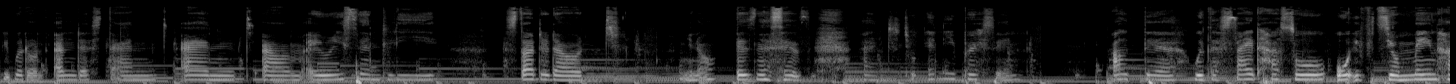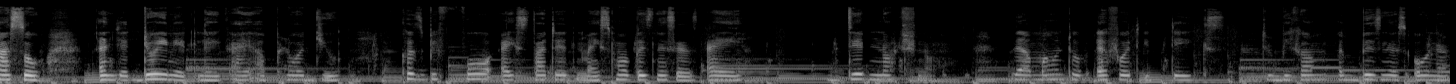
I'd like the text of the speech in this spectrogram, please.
people don't understand. And um, I recently started out you know, businesses. And to any person out there with a side hustle, or if it's your main hustle and you're doing it, like I applaud you. Because before I started my small businesses, I did not know the amount of effort it takes to become a business owner.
